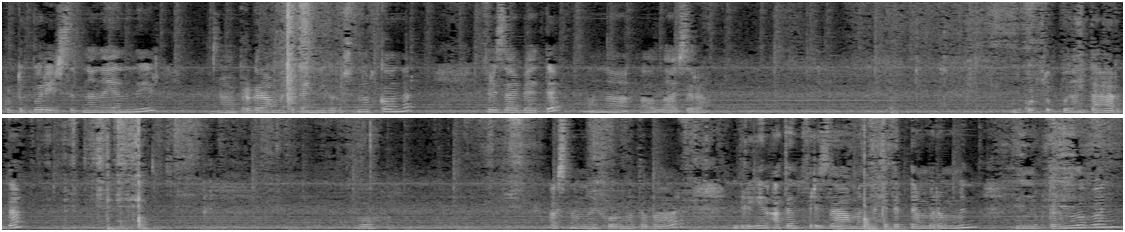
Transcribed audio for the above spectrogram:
Жүкір бі курдук бу рельсетна наянныр. Программа теканнигер установкаланыр. Фреза бәді, она лазера. Курдук бұған тахарда. основной формата бар. Билген атын фреза манна кетерден барыммын, муннуктарын лабын,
